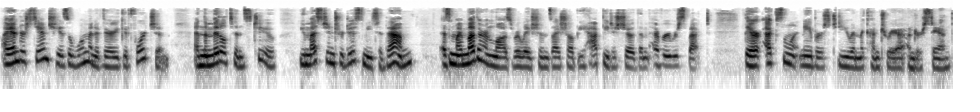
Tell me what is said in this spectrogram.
I understand she is a woman of very good fortune, and the Middletons too. You must introduce me to them. As my mother-in-law's relations, I shall be happy to show them every respect. They are excellent neighbors to you in the country, I understand.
